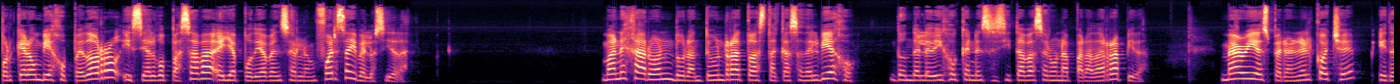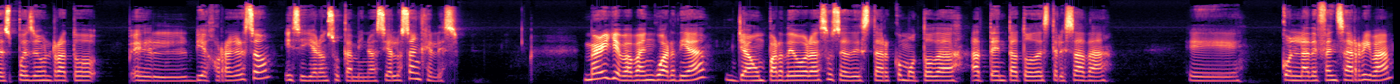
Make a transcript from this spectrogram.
porque era un viejo pedorro y si algo pasaba ella podía vencerlo en fuerza y velocidad. Manejaron durante un rato hasta casa del viejo, donde le dijo que necesitaba hacer una parada rápida. Mary esperó en el coche y después de un rato el viejo regresó y siguieron su camino hacia Los Ángeles. Mary llevaba en guardia ya un par de horas, o sea, de estar como toda atenta, toda estresada, eh, con la defensa arriba.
